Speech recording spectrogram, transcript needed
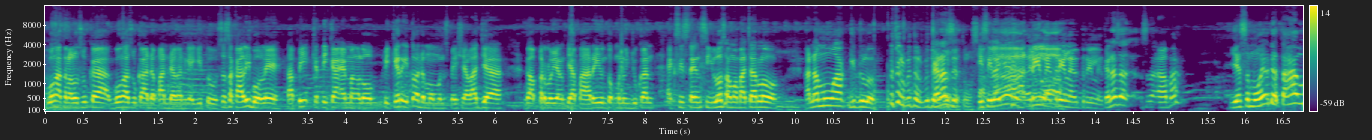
gue nggak terlalu suka gue nggak suka ada pandangan kayak gitu sesekali boleh tapi ketika emang lo pikir itu ada momen spesial aja nggak perlu yang tiap hari untuk menunjukkan eksistensi lo sama pacar lo karena muak gitu loh Betul betul betul. karena betul. istilahnya relate relate relate. karena apa ya semuanya udah tahu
